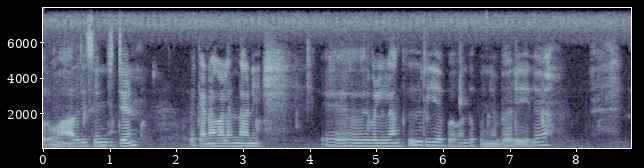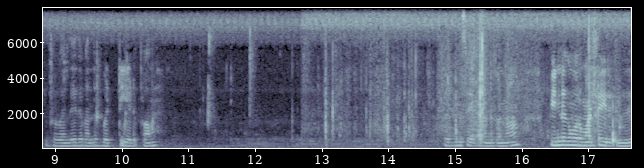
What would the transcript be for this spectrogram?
ஒரு மாதிரி செஞ்சிட்டேன். இப்போ கனகாலம் தானே இவெல்லாம் கீறி இப்போ வந்து கொஞ்சம் பெரியல இப்போ வந்து இதை வந்து வெட்டி எடுப்போம். இப்போ சேர்க்கணும்னு சொன்னால் பின்னுக்கும் ஒரு மட்டை இருக்குது.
